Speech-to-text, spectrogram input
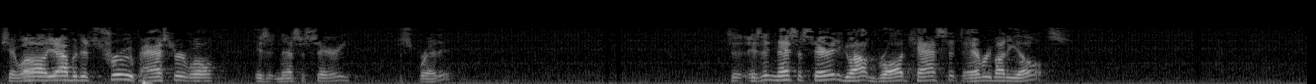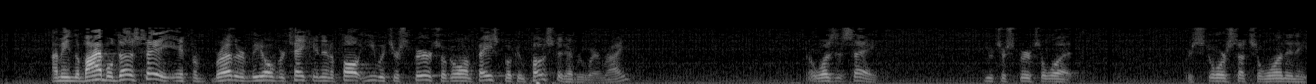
You say, well, yeah, but it's true, Pastor. Well, is it necessary to spread it? Is it necessary to go out and broadcast it to everybody else? I mean, the Bible does say if a brother be overtaken in a fault, ye with your spiritual go on Facebook and post it everywhere, right? Or what does it say? You with your spiritual what? Restore such a one in a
